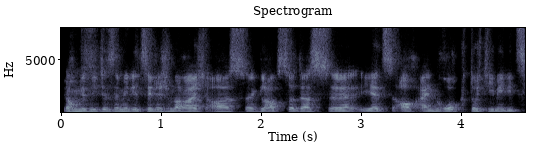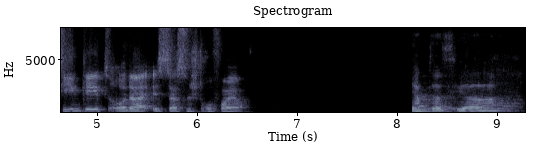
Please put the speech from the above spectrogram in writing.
Jochen, wie sieht es im medizinischen Bereich aus? Glaubst du, dass äh, jetzt auch ein Ruck durch die Medizin geht oder ist das ein Strohfeuer? Ich habe das ja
